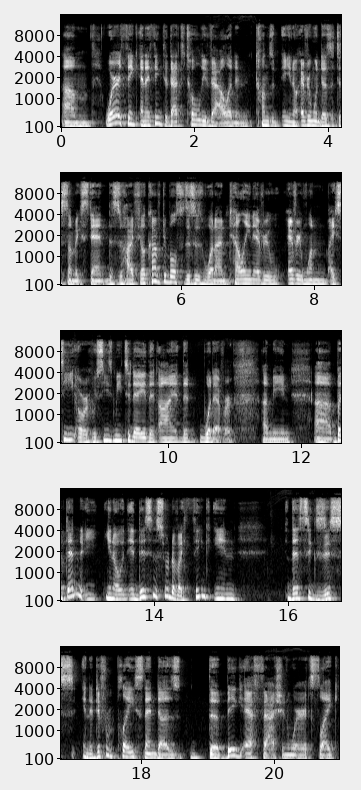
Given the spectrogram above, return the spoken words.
Um, where I think, and I think that that's totally valid, and tons of you know everyone does it to some extent. This is how I feel comfortable, so this is what I'm telling every everyone I see or who sees me today that I that whatever. I mean, uh, but then you know this is sort of I think in this exists in a different place than does the big F fashion, where it's like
